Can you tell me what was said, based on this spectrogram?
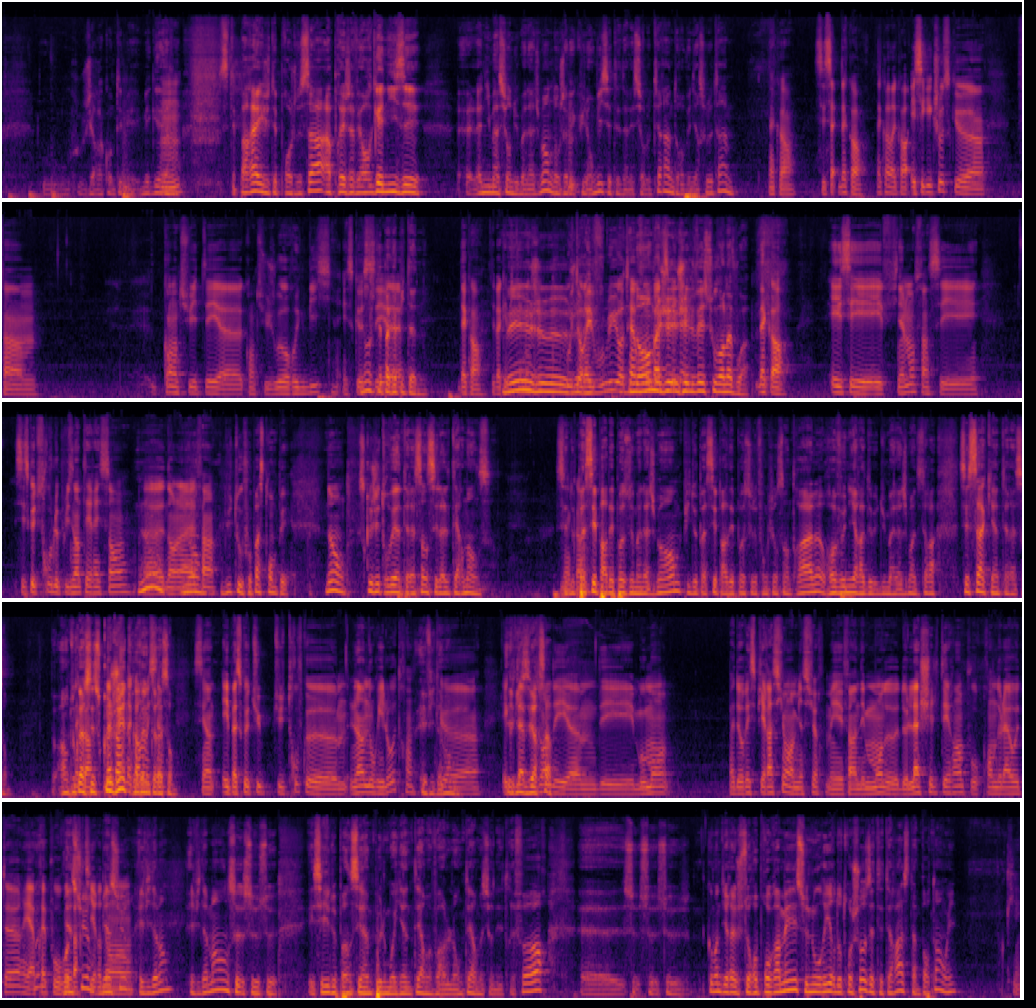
où j'ai raconté mes, mes guerres. Mhm. C'était pareil, j'étais proche de ça. Après, j'avais organisé euh, l'animation du management, donc j'avais qu'une envie, c'était d'aller sur le terrain, de revenir sur le terrain. D'accord. C'est ça. D'accord. D'accord. D'accord. Et c'est quelque chose que, euh, enfin, quand tu étais, euh, quand tu jouais au rugby, est-ce que non, c'est pas euh, capitaine. D'accord. T'es pas capitaine. Mais je. Ou je- t'aurais voulu en tout cas, Non, mais j'ai levé souvent la voix. D'accord. Et c'est finalement, enfin, c'est, c'est ce que tu trouves le plus intéressant Non, euh, dans la, non, enfin, du tout, il faut pas se tromper. Non, ce que j'ai trouvé intéressant, c'est l'alternance. C'est de passer par des postes de management, puis de passer par des postes de fonction centrale, revenir à de- du management, etc. C'est ça qui est intéressant. En tout cas, c'est ce que j'ai trouvé intéressant. Un- Et parce que tu, tu trouves que l'un nourrit l'autre Évidemment. que- Et que tu as besoin des, euh, des moments, pas de respiration hein, bien sûr, mais enfin des moments de, de lâcher le terrain pour prendre de la hauteur et après pour Bien repartir sûr, bien dans... sûr, évidemment, évidemment. Ce, ce- ce- essayer de penser un peu le moyen terme, voire le long terme sur des très forts. Euh, ce- comment dirais-je, se reprogrammer, se nourrir d'autres choses, etc. C'est important, oui. Ok.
